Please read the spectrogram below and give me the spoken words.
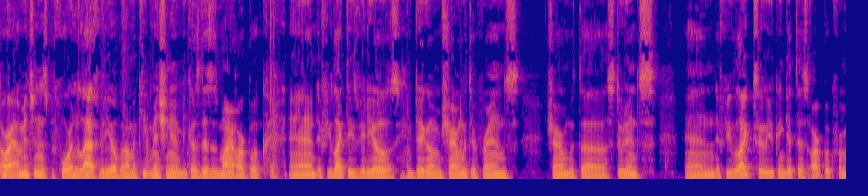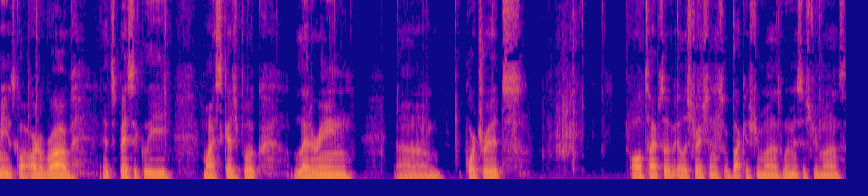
All right, I mentioned this before in the last video, but I'm gonna keep mentioning it because this is my art book. And if you like these videos, you dig them, share them with your friends, share them with uh, students, and if you like to, you can get this art book from me. It's called Art of Rob. It's basically my sketchbook, lettering, um, portraits, all types of illustrations for Black History Month, Women's History Month,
